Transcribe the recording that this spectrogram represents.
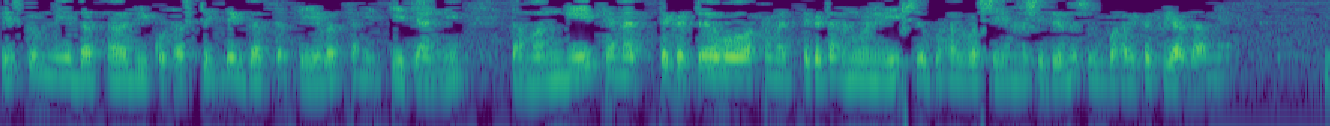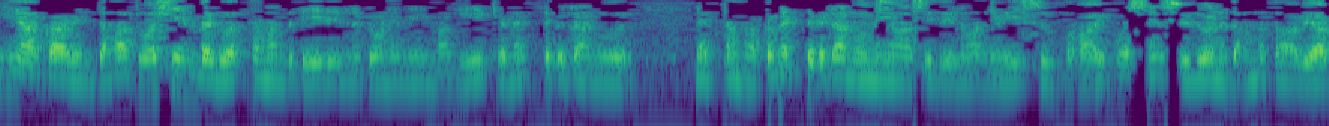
ක්ෂණන්නේ දස් ආදී කොටස් දෙක ගත්තත් ඒවත් අනිත්‍ය කියන්නේ තමන්ගේ කැමැත්තකට හෝ අකමැත්තකට අනුව නෙවෙයි ස්වභාව වශයෙන්ම සිදුවන ස්වභාවික ක්‍රියාදාමයක්. මේ ආකාරයෙන් ධාතු වශයෙන් බැලුවත් Tamanට තේරෙන්නට ඕනේ මේ මගේ කැමැත්තකට අනුව නැත්නම් අකමැත්තකට අනුව මේවා සිදු වෙනවා නෙවෙයි ස්වභාවික වශයෙන් සිදුවන ධර්මතාවයක්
